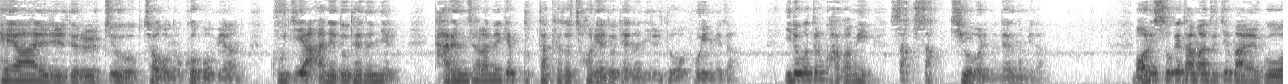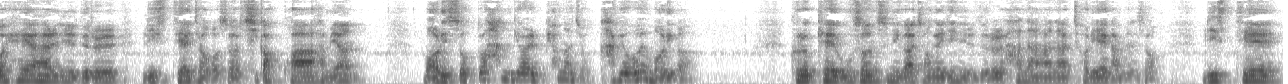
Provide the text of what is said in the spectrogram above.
해야 할 일들을 쭉 적어 놓고 보면 굳이 안 해도 되는 일, 다른 사람에게 부탁해서 처리해도 되는 일도 보입니다. 이런 것들은 과감히 싹싹 지워버리면 되는 겁니다. 머릿속에 담아두지 말고 해야 할 일들을 리스트에 적어서 시각화하면 머릿속도 한결 편하죠. 가벼워요, 머리가. 그렇게 우선순위가 정해진 일들을 하나하나 처리해 가면서 리스트에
